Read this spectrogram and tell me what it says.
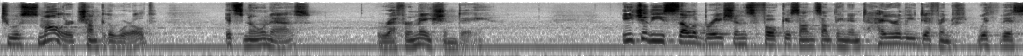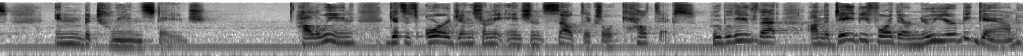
To a smaller chunk of the world, it's known as Reformation Day. Each of these celebrations focus on something entirely different with this in between stage. Halloween gets its origins from the ancient Celtics or Celtics, who believed that on the day before their new year began,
